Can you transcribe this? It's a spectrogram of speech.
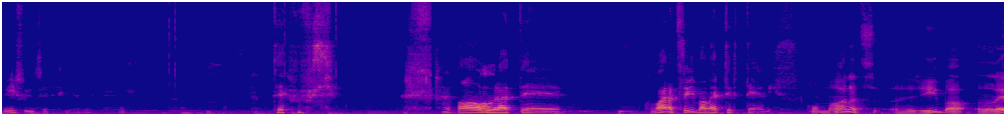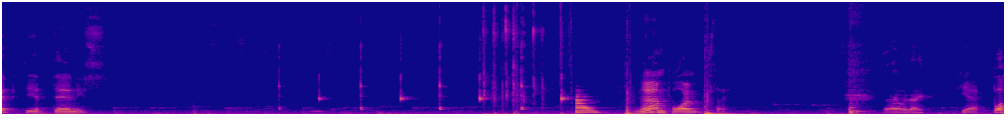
Nisu insekti, jebote. Te... A ovo, brate... Komarac, riba, leptir, tenis. Komarac, riba, leptir, tenis. Nemam pojma šta je. Evo daj, Je, pot.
